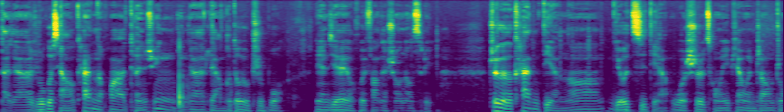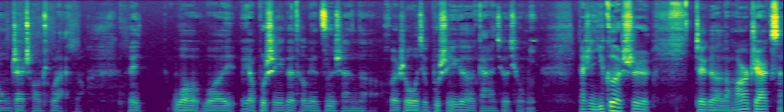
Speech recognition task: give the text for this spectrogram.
大家如果想要看的话，腾讯应该两个都有直播，链接也会放在 show notes 里。这个的看点呢有几点，我是从一篇文章中摘抄出来的，所以我我也不是一个特别资深的，或者说我就不是一个橄榄球球迷，但是一个是这个 Lamar Jackson，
